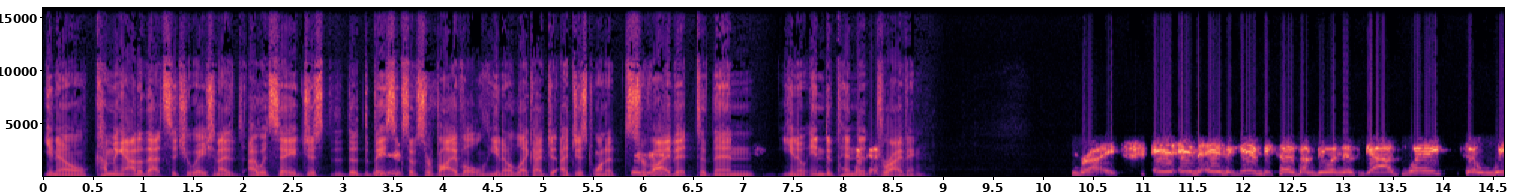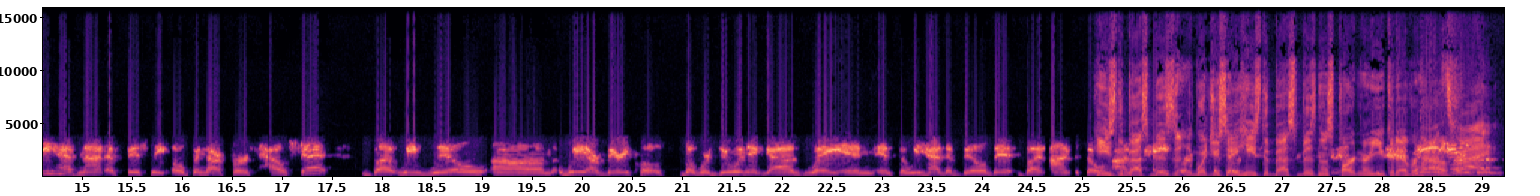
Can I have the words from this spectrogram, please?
You know, coming out of that situation, I I would say just the Mm-hmm. the basics of survival. You know, like I, I just want to survive it to then you know independent Okay. thriving. Right. And, and and again, because I'm doing this God's way, so we have not officially opened our first house yet, but we will. Um, we are very close, but we're doing it God's way, and and so we had to build it. But on so He's the on best paper- business. What'd you say? He's the best business partner you could ever He have. is That's the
